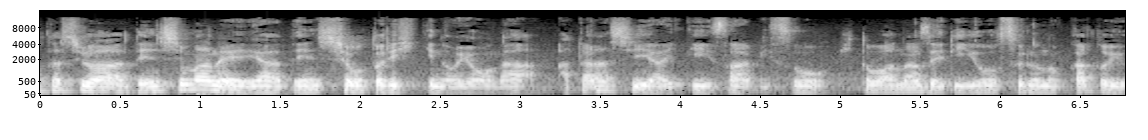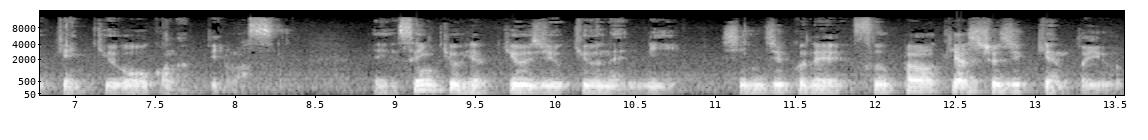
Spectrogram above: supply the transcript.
私は電子マネーや電子商取引のような新しい IT サービスを人はなぜ利用するのかという研究を行っています。1999年に新宿でスーパーキャッシュ実験というお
